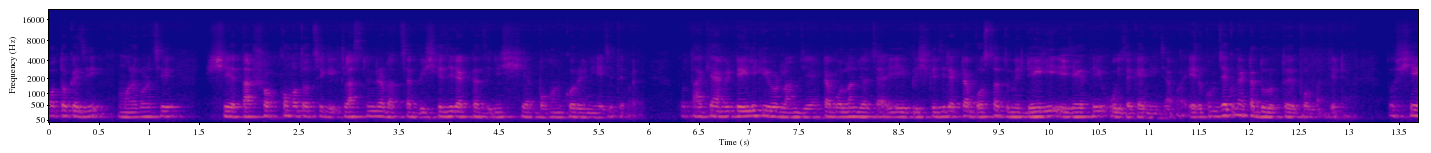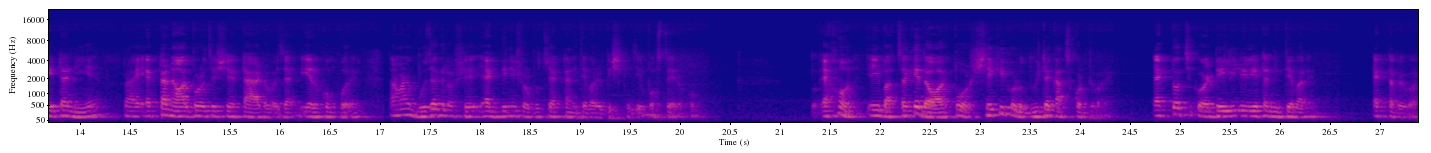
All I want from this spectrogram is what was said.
কত কেজি? মনে করেছে সে তার সক্ষমতা হচ্ছে কি ক্লাস টেনের বাচ্চা বিশ কেজির একটা জিনিস সে বহন করে নিয়ে যেতে পারে। তো তাকে আমি ডেইলি কী করলাম যে, একটা বললাম যে আচ্ছা এই বিশ কেজির একটা বস্তা তুমি ডেইলি এই জায়গা থেকে ওই জায়গায় নিয়ে যাবা। এরকম যে কোনো একটা দূরত্বে বললাম যেটা। তো সে এটা নিয়ে প্রায় একটা নেওয়ার পর হচ্ছে সে টায়ার্ড হয়ে যায় এরকম করে। তার মানে বোঝা গেল সে একদিনে সর্বোচ্চ একটা নিতে পারে বিশ কেজির বস্তা এরকম। তো এখন এই বাচ্চাকে দেওয়ার পর সে কী করল? দুইটা কাজ করতে পারে। একটা হচ্ছে ডেইলি ডেইলি এটা নিতে পারে। একটা ব্যাপার।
